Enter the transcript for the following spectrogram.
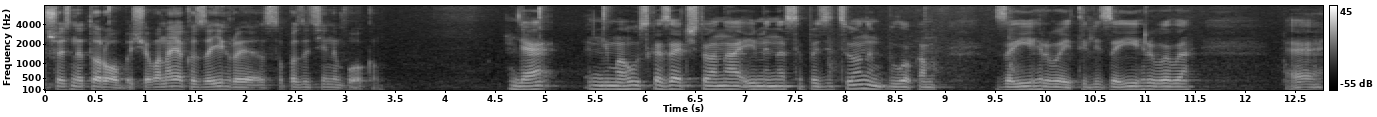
щось не то робить, що вона якось заігрує з опозиційним блоком. Я не могу сказать, что она именно с оппозиционным блоком заигрывает или заигрывала. Э,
